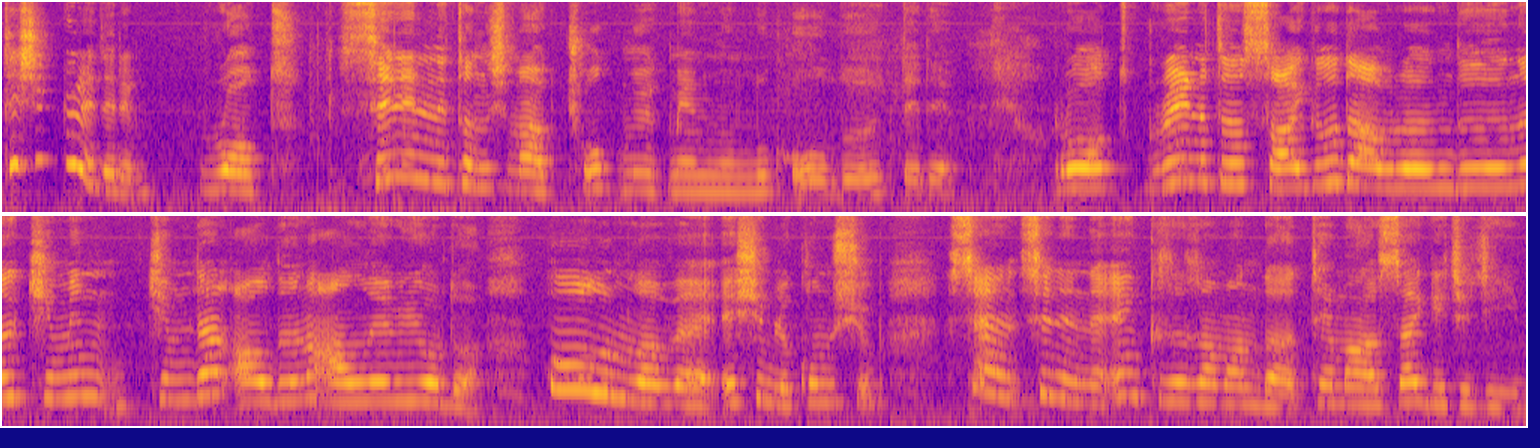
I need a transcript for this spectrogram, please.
teşekkür ederim. Rod seninle tanışmak çok büyük memnunluk oldu dedi. Rod Granite'a saygılı davrandığını kimin kimden aldığını anlayabiliyordu. Oğlumla ve eşimle konuşup sen seninle en kısa zamanda temasa geçeceğim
